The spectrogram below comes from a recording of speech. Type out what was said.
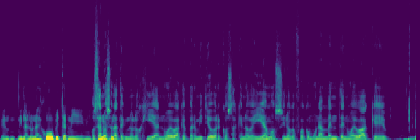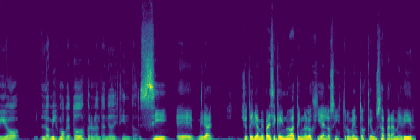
ni las lunas de Júpiter, ni, O sea, no es una tecnología nueva que permitió ver cosas que no veíamos, sino que fue como una mente nueva que vio lo mismo que todos, pero lo entendió distinto. Sí, eh, mira, yo te diría, me parece que hay nueva tecnología en los instrumentos que usa para medir.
